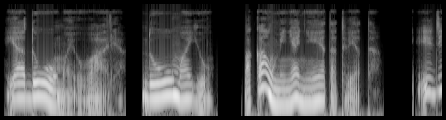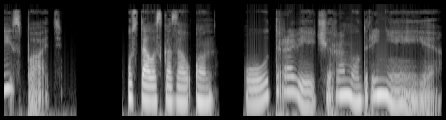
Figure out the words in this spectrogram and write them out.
«Я думаю, Варя, думаю. Пока у меня нет ответа. Иди спать», — устало сказал он. «Утро вечера мудренее».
